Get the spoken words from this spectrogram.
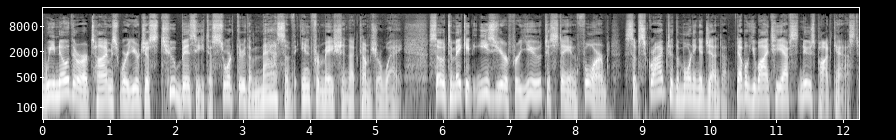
We know there are times where you're just too busy to sort through the mass of information that comes your way. So, to make it easier for you to stay informed, subscribe to the Morning Agenda, WITF's news podcast,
